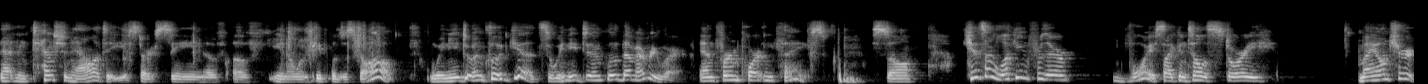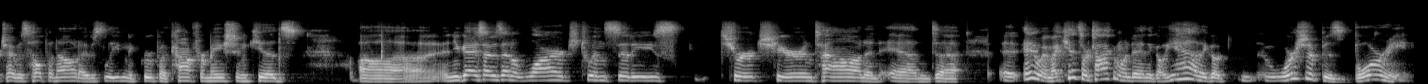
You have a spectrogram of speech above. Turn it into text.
that intentionality you start seeing of of you know when people just go oh we need to include kids. So we need to include them everywhere and for important things. So kids are looking for their voice. I can tell a story. My own church i was helping out. I was leading a group of confirmation kids. Uh, and you guys i was at a large twin cities church here in town and and uh, anyway my kids are talking one day and they go yeah they go worship is boring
